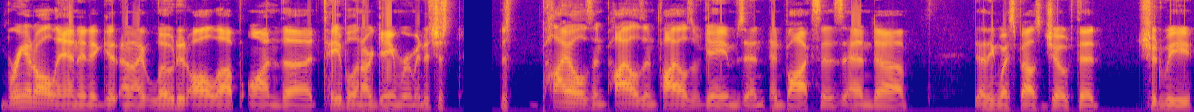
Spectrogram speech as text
bring it all in and it get and I load it all up on the table in our game room, and it's just just piles and piles and piles of games and, and boxes. And uh, I think my spouse joked that should we,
